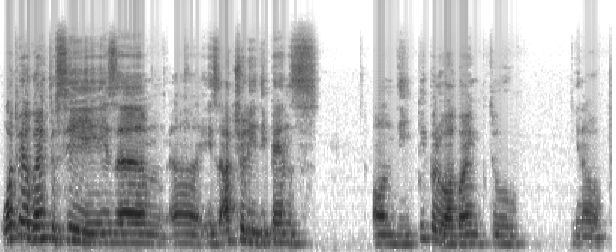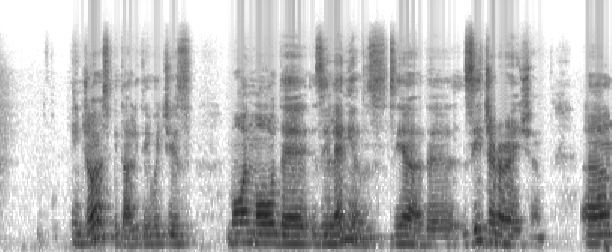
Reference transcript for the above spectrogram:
What we are going to see is um, uh, is actually depends on the people who are going to, you know, enjoy hospitality, which is more and more the zillennials, yeah, the Z generation, um,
